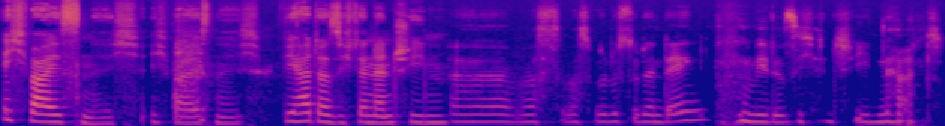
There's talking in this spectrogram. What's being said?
Ich weiß nicht, ich weiß nicht. Wie hat er sich denn entschieden? Äh, was, was würdest du denn denken, wie der sich entschieden hat?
